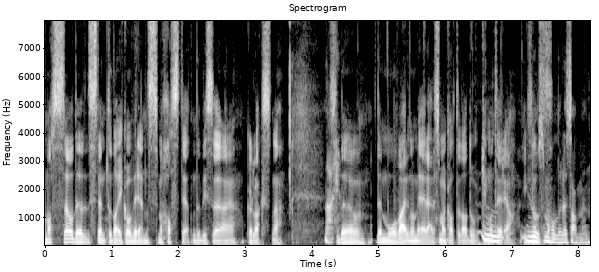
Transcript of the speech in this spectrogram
masse, og det stemte da ikke overens med hastigheten til disse galaksene. Nei. Så det, det må være noe mer her, som han kalte da dunkel materie. Noe som holder det sammen.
